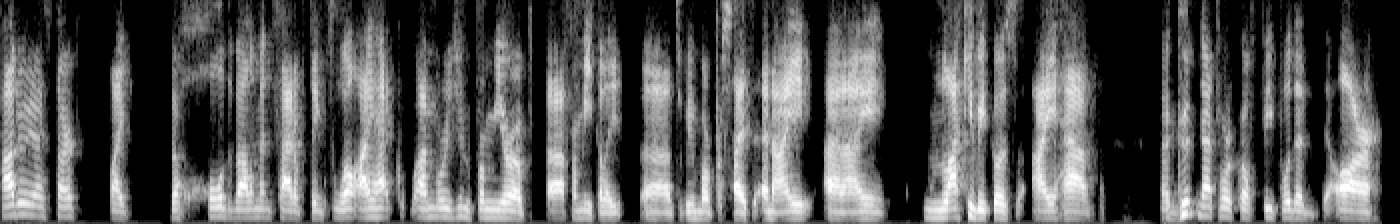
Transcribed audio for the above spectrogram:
how did I start like the whole development side of things. Well i i'm originally from europe uh, from italy uh, to be more precise and i and i am lucky because i have a good network of people that are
